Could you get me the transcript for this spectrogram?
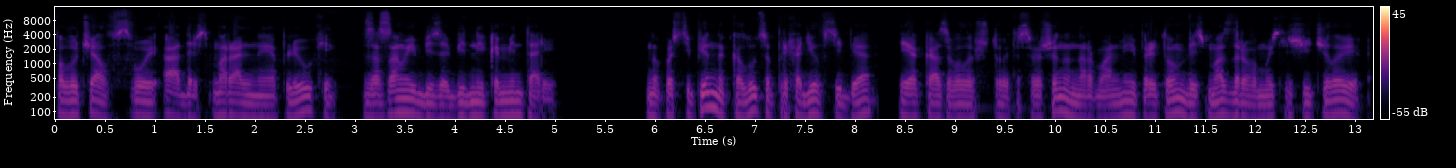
получал в свой адрес моральные оплеухи за самый безобидный комментарий. Но постепенно Калуца приходил в себя, и оказывалось, что это совершенно нормальный и притом весьма здравомыслящий человек.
